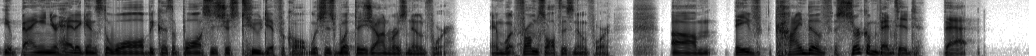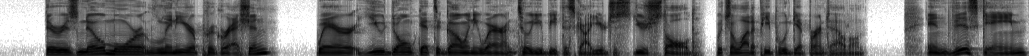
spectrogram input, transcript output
you know, banging your head against the wall because the boss is just too difficult, which is what the genre is known for and what FromSoft is known for. Um, they've kind of circumvented that. There is no more linear progression where you don't get to go anywhere until you beat this guy. You're just you're stalled, which a lot of people would get burnt out on. In this game,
